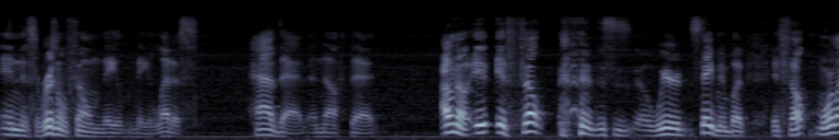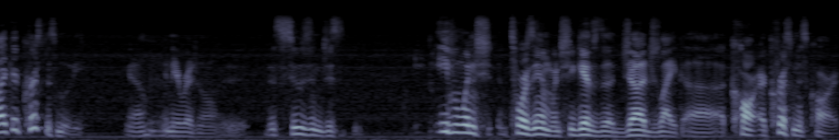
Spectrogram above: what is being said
in this original film, they they let us have that enough that I don't know. It it felt this is a weird statement, but it felt more like a Christmas movie, you know, in the original. This Susan just even when she, towards the end when she gives the judge like a, a car a Christmas card.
